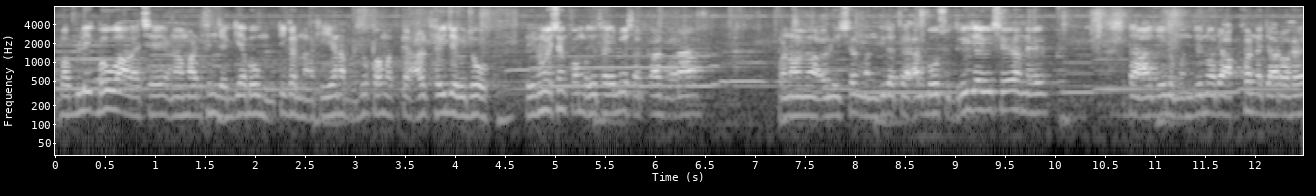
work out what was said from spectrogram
પબ્લિક બહુ આવે છે એના માટેથી જગ્યા બહુ મોટી કરી નાખી એના બધું કામ અત્યારે હાલ થઈ ગયું. જો રિનોવેશન કામ બધું થયેલું છે સરકાર દ્વારા પણ આવેલું છે મંદિર અત્યારે હાલ બહુ સુધરી ગયું છે અને હાલ જોઈ મંદિરનો આખો નજારો છે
